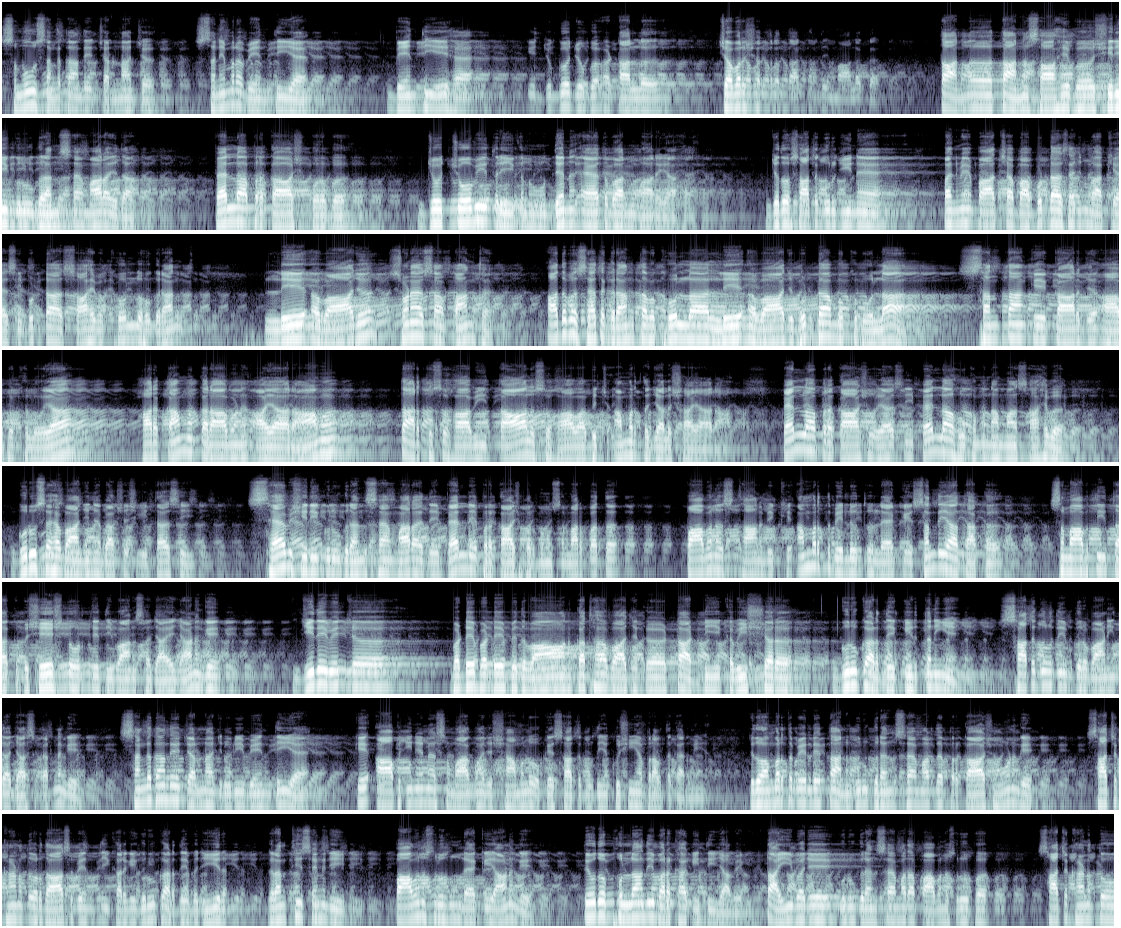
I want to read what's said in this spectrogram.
ਸਮੂਹ ਸੰਗਤਾਂ ਦੇ ਚਰਨਾਂ 'ਚ ਸਨਿਮਰ ਬੇਨਤੀ ਹੈ। ਬੇਨਤੀ ਇਹ ਹੈ ਕਿ ਜੁਗੋ ਜੁਗ ਅਟਲ ਚਵਰ ਛਤਰ ਤਖਤ ਦੇ ਮਾਲਕ ਧੰਨ ਧੰਨ ਸਾਹਿਬ ਸ੍ਰੀ ਗੁਰੂ ਗ੍ਰੰਥ ਸਾਹਿਬ ਮਹਾਰਾਜ ਦਾ ਪਹਿਲਾ ਪ੍ਰਕਾਸ਼ ਪੁਰਬ ਜੋ 24 ਤਰੀਕ ਨੂੰ ਦਿਨ ਐਤਵਾਰ ਨੂੰ ਆ ਰਿਹਾ ਹੈ। ਜਦੋਂ ਸਤਿਗੁਰੂ ਜੀ ਨੇ ਪੰਜਵੇਂ ਪਾਤਸ਼ਾਹ ਬਾ ਬੁੱਢਾ ਸਹਿਜ ਨੂੰ ਆਖਿਆ ਸੀ, ਬੁੱਢਾ ਸਾਹਿਬ ਖੋਲੋ ਗ੍ਰੰਥ, ਲੈ ਆਵਾਜ਼, ਸੁਣੈ ਸਭ ਪੰਥ। ਅਦਬ ਸਹਿਤ ਗ੍ਰੰਥ ਖੋਲਾ, ਲੈ ਆਵਾਜ਼, ਬੁੱਢਾ ਮੁਖ ਬੋਲਾ। ਸੰਤਾਂ ਕੇ ਕਾਰਜ ਆਪ ਖਲੋਇਆ। ਹਰ ਕੰਮ ਕਰਾਵਣ ਆਇਆ RAM ਧਰਤ ਸੁਹਾਵੀ, ਤਾਲ ਸੁਹਾਵਾ, ਵਿੱਚ ਅੰਮ੍ਰਿਤ ਜਲ ਛਾਇਆ RAM ਪਹਿਲਾ ਪ੍ਰਕਾਸ਼ ਹੋਇਆ ਸੀ, ਪਹਿਲਾ ਹੁਕਮਨਾਮਾ ਸਾਹਿਬ। ਗੁਰੂ ਸਾਹਿਬਾਨ ਜੀ ਨੇ ਬਖਸ਼ਿਸ਼ ਕੀਤਾ ਸੀ। ਸਹਿਬ ਸ੍ਰੀ ਗੁਰੂ ਗ੍ਰੰਥ ਸਾਹਿਬ ਮਹਾਰਾਜ ਦੇ ਪਹਿਲੇ ਪ੍ਰਕਾਸ਼ ਪੁਰਬ ਨੂੰ ਸਮਰਪਿਤ ਪਾਵਨ ਸਥਾਨ ਵਿਖੇ ਅੰਮ੍ਰਿਤ ਵੇਲੇ ਤੋਂ ਲੈ ਕੇ ਸੰਧਿਆ ਤੱਕ, ਸਮਾਪਤੀ ਤੱਕ ਵਿਸ਼ੇਸ਼ ਤੌਰ ਤੇ ਦੀਵਾਨ ਸਜਾਏ ਜਾਣਗੇ, ਜਿਹਦੇ ਵਿੱਚ ਵੱਡੇ ਵੱਡੇ ਵਿਦਵਾਨ, ਕਥਾਵਾਚਕ, ਢਾਡੀ, ਕਵੀਸ਼ਰ, ਗੁਰੂ ਘਰ ਦੇ ਕੀਰਤਨੀਏ, ਸਤਿਗੁਰੂ ਦੀ ਗੁਰਬਾਣੀ ਦਾ ਜਸ ਕਰਨਗੇ। ਸੰਗਤਾਂ ਦੇ ਚਰਨਾਂ ਜ਼ਰੂਰੀ ਬੇਨਤੀ ਹੈ ਕਿ ਆਪ ਜੀ ਨੇ ਇਹਨਾਂ ਸਮਾਗਮਾਂ 'ਚ ਸ਼ਾਮਲ ਹੋ ਕੇ ਸਤਿਗੁਰੂ ਦੀਆਂ ਖੁਸ਼ੀਆਂ ਪ੍ਰਾਪਤ ਕਰਨੀਆਂ। ਜਦੋਂ ਅੰਮ੍ਰਿਤ ਵੇਲੇ ਧੰਨ ਗੁਰੂ ਗ੍ਰੰਥ ਸਾਹਿਬ ਮਹਾਰਾਜ ਦੇ ਪ੍ਰਕਾਸ਼ ਹੋਣਗੇ, ਸੱਚਖੰਡ ਤੋਂ ਅਰਦਾਸ ਬੇਨਤੀ ਕਰਕੇ ਗੁਰੂ ਘਰ ਦੇ ਵਜ਼ੀਰ ਗ੍ਰੰਥੀ ਸਿੰਘ ਜੀ ਪਾਵਨ ਸਰੂਪ ਨੂੰ ਲੈ ਕੇ ਆਣਗੇ ਤੇ ਉਦੋਂ ਫੁੱਲਾਂ ਦੀ ਵਰਖਾ ਕੀਤੀ ਜਾਵੇਗੀ। 2:30 ਵਜੇ ਗੁਰੂ ਗ੍ਰੰਥ ਸਾਹਿਬ ਮਹਾਰਾਜ ਦਾ ਪਾਵਨ ਸਰੂਪ ਸੱਚਖੰਡ ਤੋਂ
